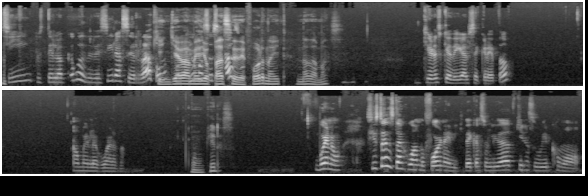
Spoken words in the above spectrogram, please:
Sí, pues te lo acabo de decir hace rato. Quien ¿por lleva no medio pase caso? de Fortnite, nada más. ¿Quieres que diga el secreto? O me lo guardo. Como quieras. Bueno, si ustedes están jugando Fortnite y de casualidad quieren subir como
